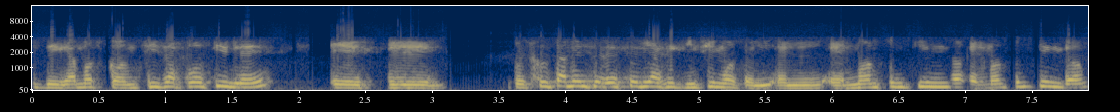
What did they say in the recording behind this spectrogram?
digamos, concisa posible, este, pues justamente de este viaje que hicimos, el, el, el, Monsoon Kingdom, el Monsoon Kingdom,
